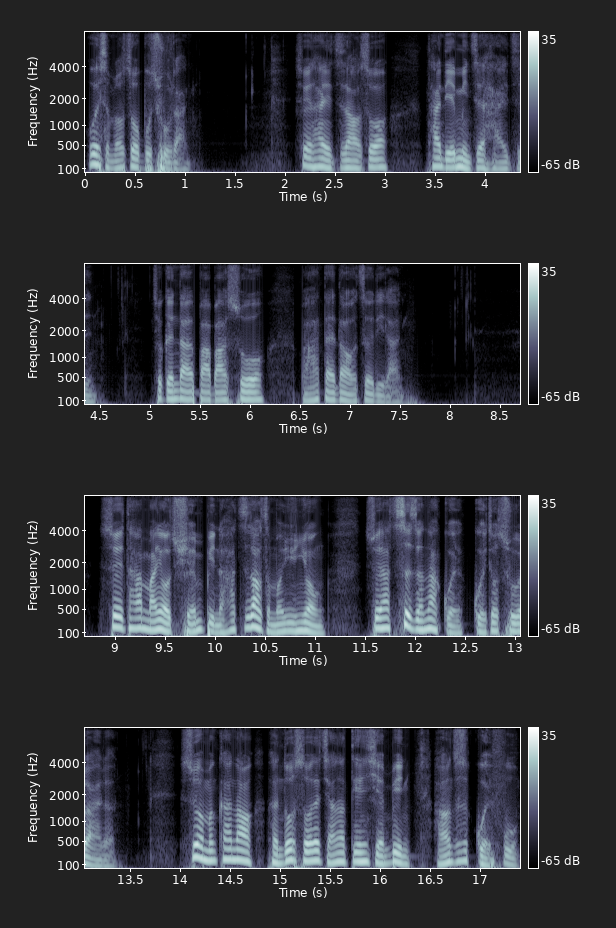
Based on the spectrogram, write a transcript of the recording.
为什么都做不出来？所以他也知道说，他怜悯这孩子，就跟他的爸爸说，把他带到我这里来。所以他蛮有权柄的，他知道怎么运用，所以他斥责那鬼，鬼就出来了。所以我们看到很多时候在讲到癫痫病，好像就是鬼附。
